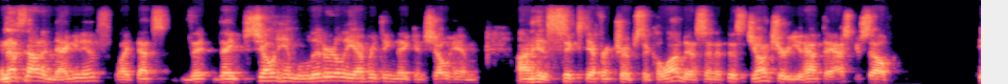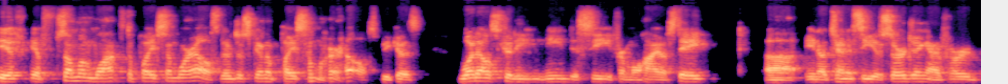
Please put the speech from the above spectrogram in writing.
And that's not a negative. Like that's they've shown him literally everything they can show him on his six different trips to Columbus. And at this juncture, you have to ask yourself if if someone wants to play somewhere else, they're just going to play somewhere else because what else could he need to see from Ohio State? Uh, you know, Tennessee is surging. I've heard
